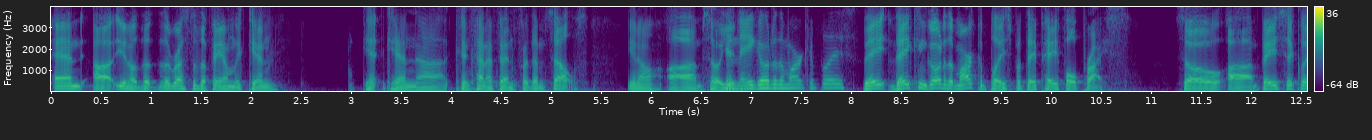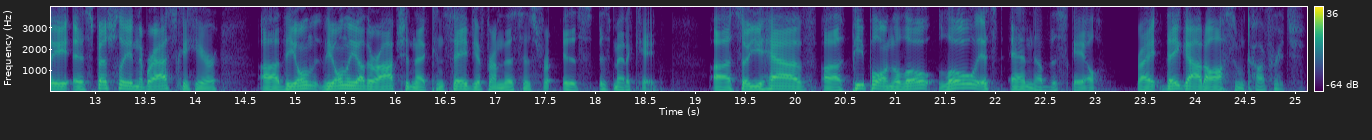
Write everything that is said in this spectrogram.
and uh, you know the the rest of the family can can can uh, can kind of fend for themselves. You know, um, so Can they go to the marketplace? they they can go to the marketplace, but they pay full price. So um, basically, especially in Nebraska here, uh, the only the only other option that can save you from this is for, is is Medicaid. Uh, so you have uh, people on the low lowest end of the scale, right? They got awesome coverage.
